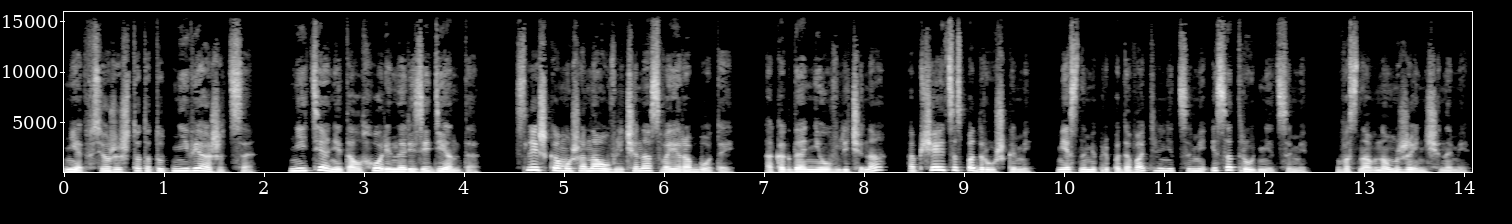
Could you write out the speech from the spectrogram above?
Нет, все же что-то тут не вяжется. Не тянет Алхори на резидента. Слишком уж она увлечена своей работой. А когда не увлечена, общается с подружками, местными преподавательницами и сотрудницами, в основном женщинами.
